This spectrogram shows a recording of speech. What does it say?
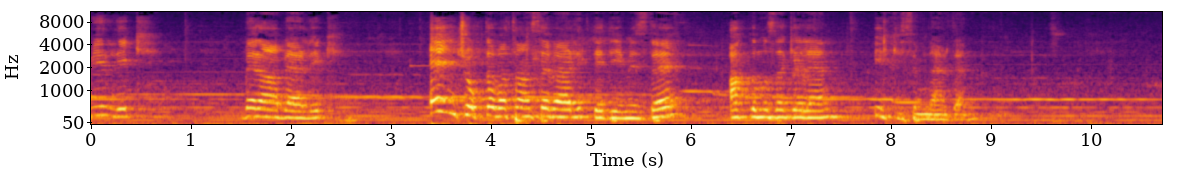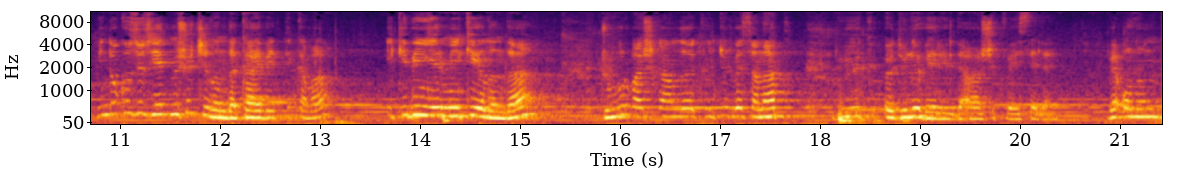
birlik, beraberlik, en çok da vatanseverlik dediğimizde aklımıza gelen ilk isimlerden. 1973 yılında kaybettik ama 2022 yılında Cumhurbaşkanlığı Kültür ve Sanat Büyük Ödülü verildi Aşık Veysel'e ve onun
